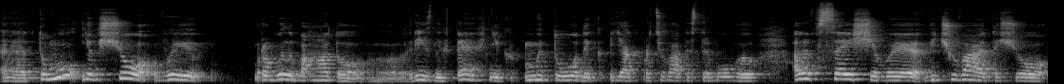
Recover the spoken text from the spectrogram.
Е, Тому, якщо ви Робили багато е, різних технік, методик, як працювати з тривогою, але все ще ви відчуваєте, що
